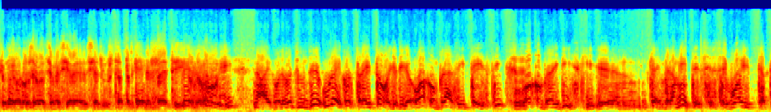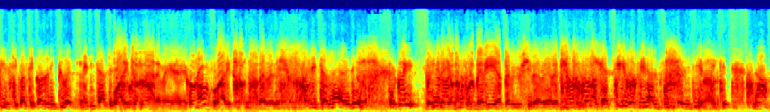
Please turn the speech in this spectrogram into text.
Credo che la tua osservazione sia, sia giusta, perché in effetti per cui, no, ecco, volevo aggiungere, uno è costretto, voglio dire, o a comprarsi i testi Mm. o a comprare i dischi, ehm, cioè veramente se, se vuoi capirci qualche cosa di più e meditarci o a ritornare magari. Com'è? O a ritornare, vediamo. O a ritornare a vedere. Per cui Vuol dire che è una furberia per riuscire a avere più non sono cattivo fino al punto di dirti che no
